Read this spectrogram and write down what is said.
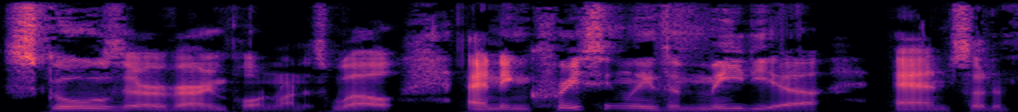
Schools are a very important one as well, and increasingly the media and sort of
